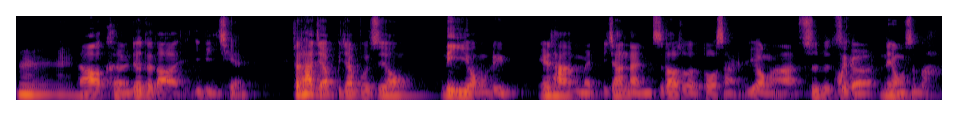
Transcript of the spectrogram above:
嗯嗯，然后可能就得到一笔钱。所以它只要比较不是用利用率，因为它没比较难知道说有多少人用啊，是不是这个内容是不是好？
